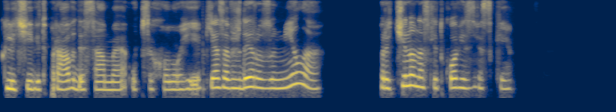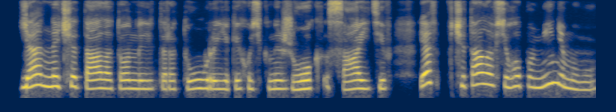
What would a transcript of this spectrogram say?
ключі від правди саме у психології. Я завжди розуміла причинно-наслідкові зв'язки. Я не читала тонни літератури, якихось книжок, сайтів. Я вчитала всього по мінімуму,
